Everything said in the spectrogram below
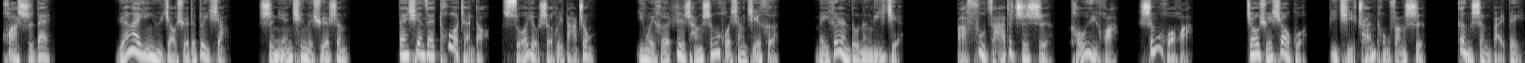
跨世代。原来英语教学的对象是年轻的学生，但现在拓展到所有社会大众，因为和日常生活相结合，每个人都能理解。把复杂的知识口语化、生活化，教学效果比起传统方式更胜百倍。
